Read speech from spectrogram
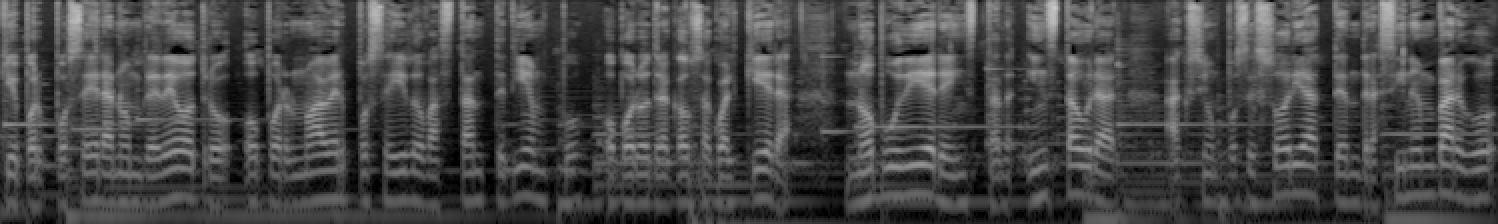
que por poseer a nombre de otro o por no haber poseído bastante tiempo o por otra causa cualquiera no pudiere instaurar acción posesoria tendrá sin embargo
